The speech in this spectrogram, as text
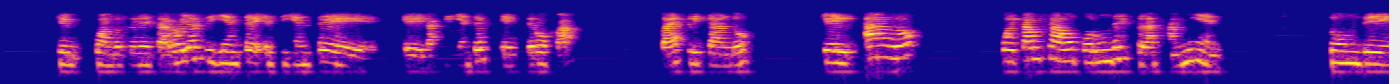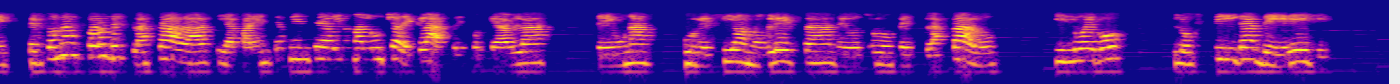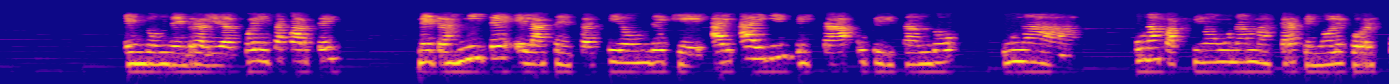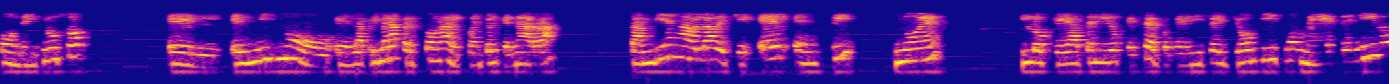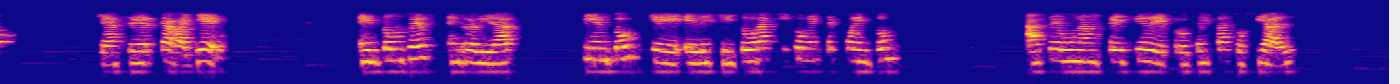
que cuando se desarrolla el siguiente, el siguiente, eh, la siguiente estrofa va explicando que el agro fue causado por un desplazamiento donde personas fueron desplazadas y aparentemente hay una lucha de clases, porque habla de una burguesía o nobleza, de otros desplazados, y luego los tilda de herejes, en donde en realidad pues esa parte me transmite la sensación de que hay alguien que está utilizando una, una facción, una máscara que no le corresponde. Incluso el, mismo, eh, la primera persona del cuento, el que narra, también habla de que él en sí no es lo que ha tenido que ser, porque dice, yo mismo me he tenido que hacer caballero. Entonces, en realidad, siento que el escritor aquí con este cuento hace una especie de protesta social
